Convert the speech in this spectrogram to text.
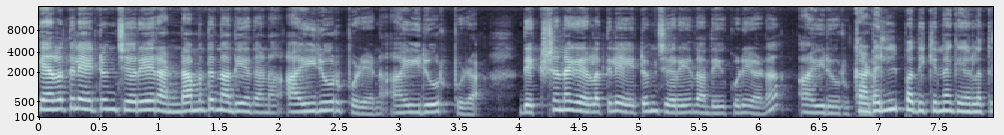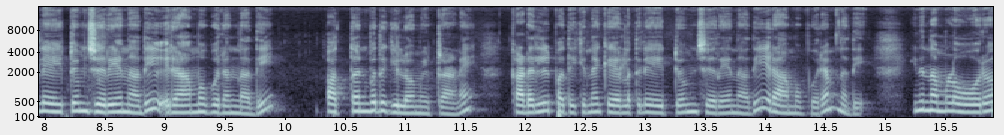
കേരളത്തിലെ ഏറ്റവും ചെറിയ രണ്ടാമത്തെ നദി ഏതാണ്? ഐരൂർ പുഴയാണ്. ഐരൂർ പുഴ. ദക്ഷിണ കേരളത്തിലെ ഏറ്റവും ചെറിയ നദി കൂടിയാണ് ഐരൂർ കടലിൽ പതിക്കുന്ന കേരളത്തിലെ ഏറ്റവും ചെറിയ നദി രാമപുരം നദി. പത്തൊൻപത് ആണ് കടലിൽ പതിക്കുന്ന കേരളത്തിലെ ഏറ്റവും ചെറിയ നദി രാമപുരം നദി. ഇനി നമ്മൾ ഓരോ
